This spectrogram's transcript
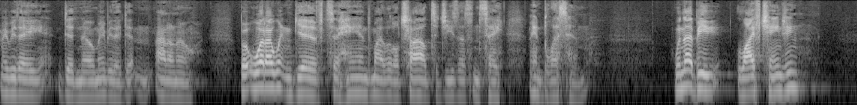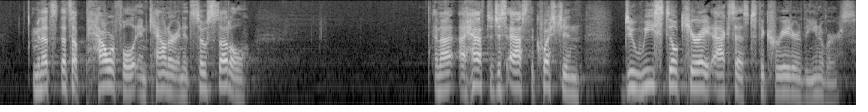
maybe they did know, maybe they didn't. I don't know. But what I wouldn't give to hand my little child to Jesus and say, man, bless him. Wouldn't that be life changing? I mean, that's, that's a powerful encounter, and it's so subtle. And I, I have to just ask the question do we still curate access to the creator of the universe?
